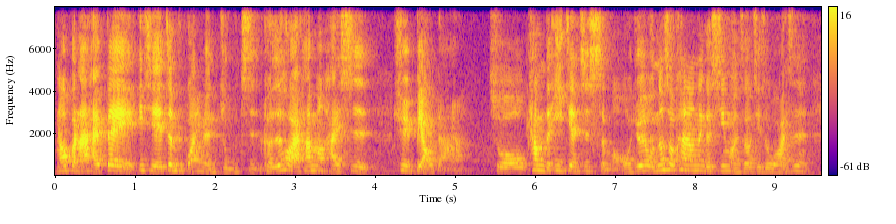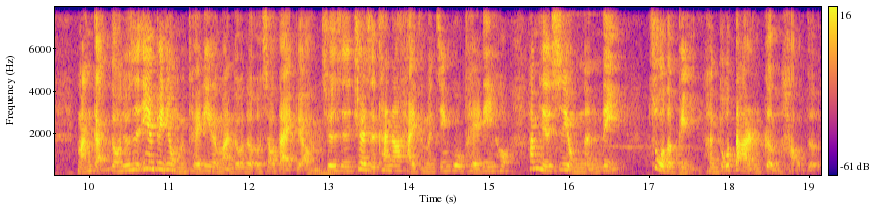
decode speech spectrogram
然后本来还被一些政府官员阻止，可是后来他们还是去表达说他们的意见是什么。我觉得我那时候看到那个新闻的时候，其实我还是。蛮感动，就是因为毕竟我们培力了蛮多的儿少代表，其实确实看到孩子们经过培力后，他们其实是有能力做得比很多大人更好的，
